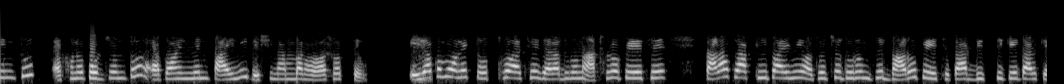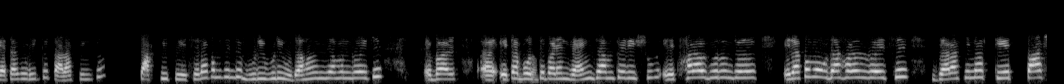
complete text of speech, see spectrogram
কিন্তু এখনও পর্যন্ত অ্যাপয়েন্টমেন্ট পায়নি বেশি নাম্বার হওয়া সত্ত্বেও। এরকমও অনেক তথ্য আছে যারা ধরুন আঠেরো পেয়েছে তারা চাকরি পায়নি অথচ ধরুন যে বারো পেয়েছে তার ডিস্ট্রিক্টে তার ক্যাটাগরিতে তারা কিন্তু চাকরি পেয়েছে। এরকম কিন্তু ভুরি ভুরি উদাহরণ যেমন রয়েছে। এবার এটা বলতে পারেন র্যাঙ্ক জাম্পের ইস্যু এছাড়াও ধরুন ধরুন এরকমও উদাহরণ রয়েছে যারা কিনা টেট পাস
